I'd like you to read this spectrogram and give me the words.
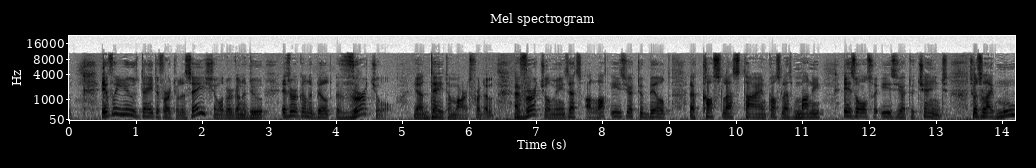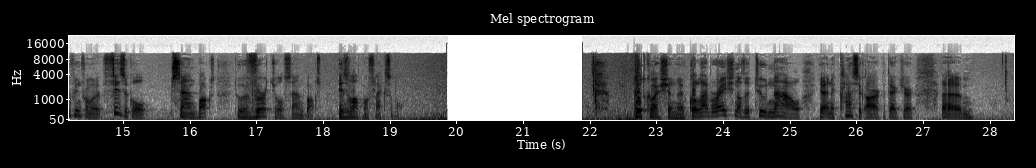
if we use data virtualization, what we're going to do is we're going to build a virtual yeah, data mart for them. And virtual means that's a lot easier to build, uh, cost less time, cost less money, is also easier to change. So it's like moving from a physical sandbox to a virtual sandbox is a lot more flexible. Good question. Uh, collaboration of the two now, yeah, in a classic architecture, um,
